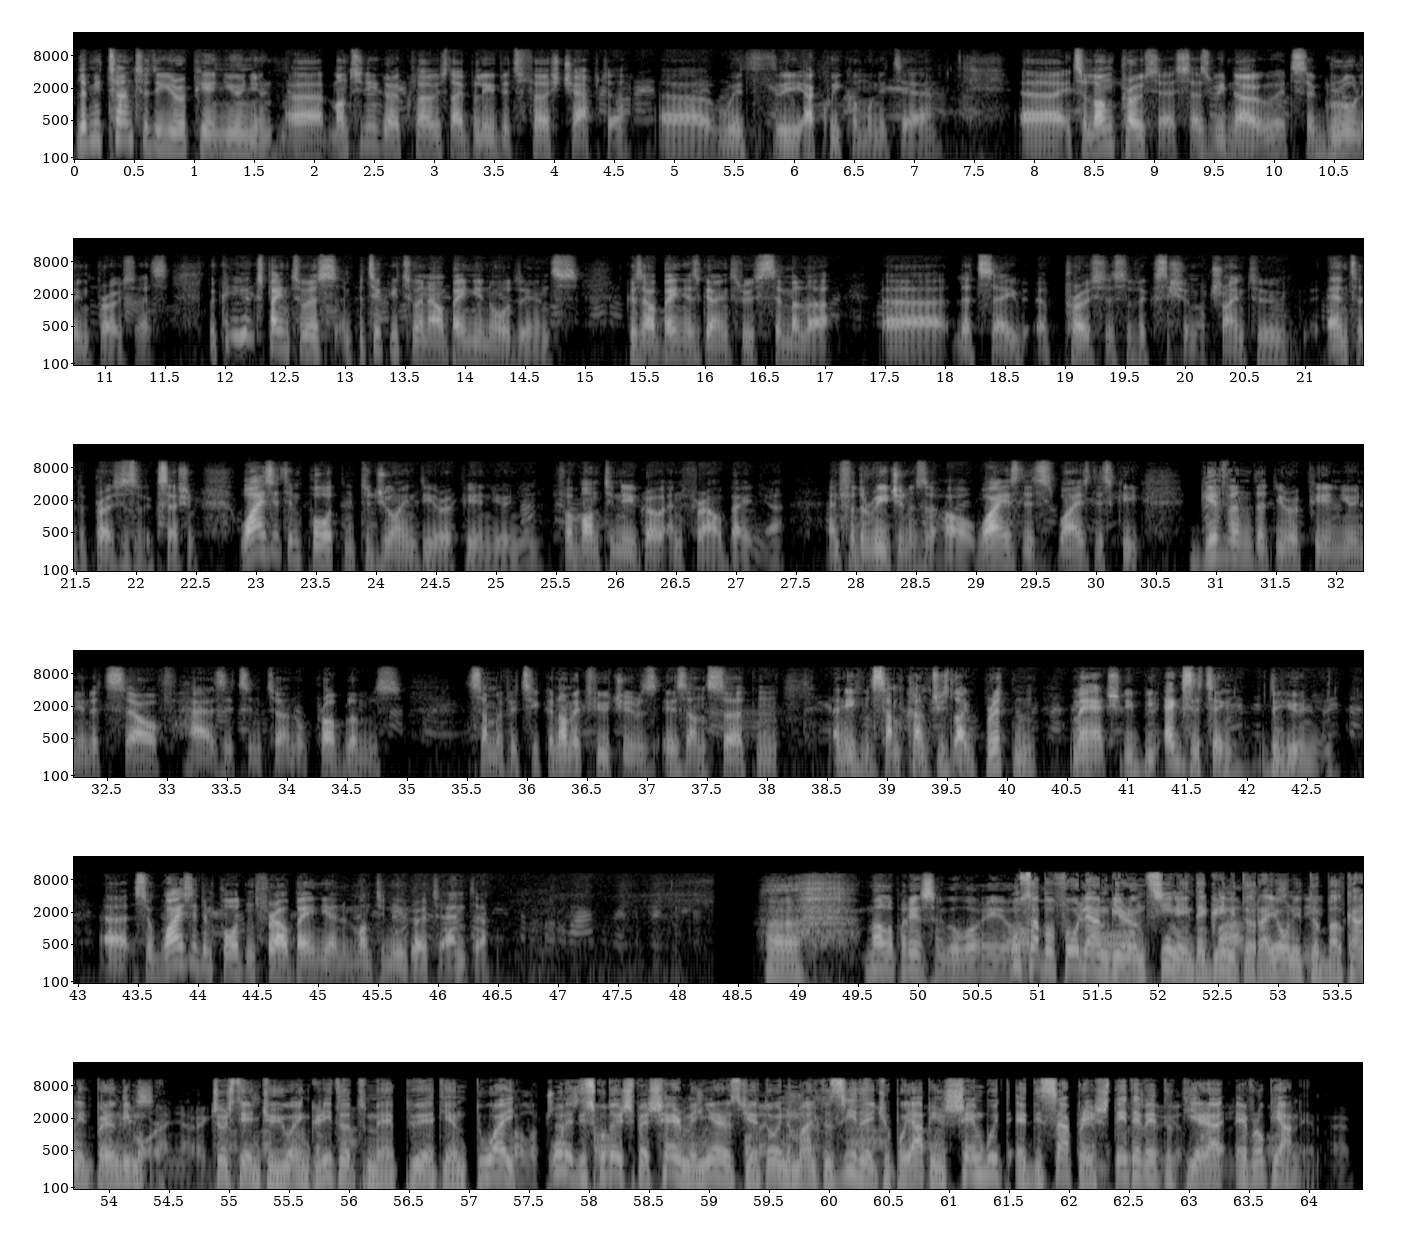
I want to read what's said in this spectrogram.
Let me turn to the European Union. Uh, Montenegro closed, I believe, its first chapter uh, with the Acquis Communautaire. Uh, it's a long process, as we know. It's a grueling process. But can you explain to us, and particularly to an Albanian audience, because Albania is going through similar, uh, let's say, a process of accession or trying to enter the process of accession. Why is it important to join the European Union for Montenegro and for Albania? and for the region as a whole. Why is this, why is this key? Given that the European Union itself has its internal problems, some of its economic future is uncertain, and even some countries like Britain may actually be exiting the Union. Uh, so why is it important for Albania and Montenegro to enter? Unë sapo fola mbi rëndësinë e integrimit të rajonit të Ballkanit Perëndimor. Çështjen që ju e ngritët me pyetjen tuaj, unë e diskutoj shpeshherë me njerëz që jetojnë në Mal të Zi dhe që po japin shembujt e disa prej shteteve të tjera evropiane.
